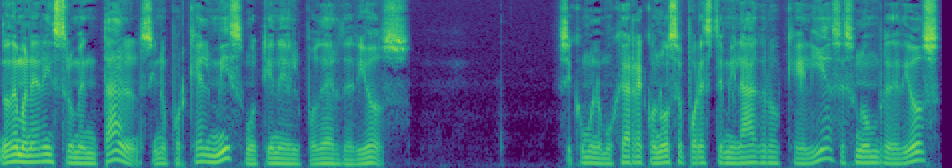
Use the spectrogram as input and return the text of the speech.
no de manera instrumental, sino porque Él mismo tiene el poder de Dios. Así como la mujer reconoce por este milagro que Elías es un hombre de Dios,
